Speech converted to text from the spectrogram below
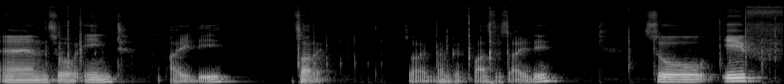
and so int id sorry sorry i'm going to pass this id so if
